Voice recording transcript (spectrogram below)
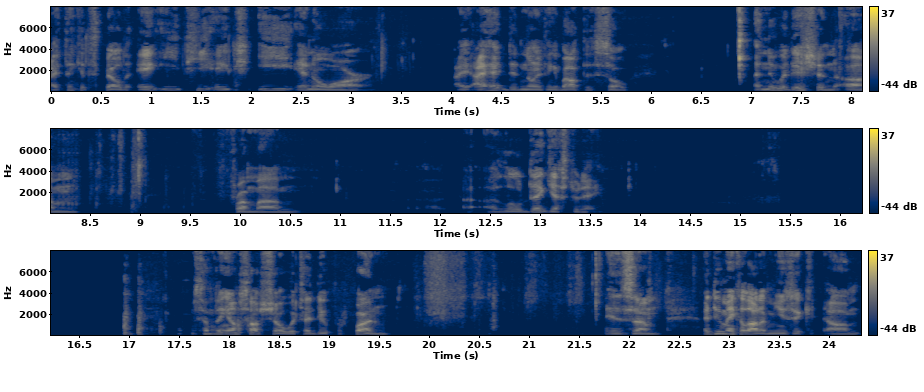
I think it's spelled A E T H E N O R. I, I had, didn't know anything about this, so a new edition um, from um, a, a little dig yesterday. Something else I'll show, which I do for fun, is um, I do make a lot of music um,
